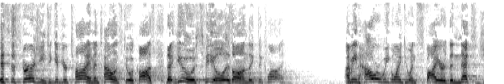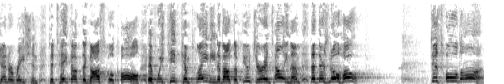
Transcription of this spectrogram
It's discouraging to give your time and talents to a cause that you feel is on the decline. I mean, how are we going to inspire the next generation to take up the gospel call if we keep complaining about the future and telling them that there's no hope? Just hold on.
